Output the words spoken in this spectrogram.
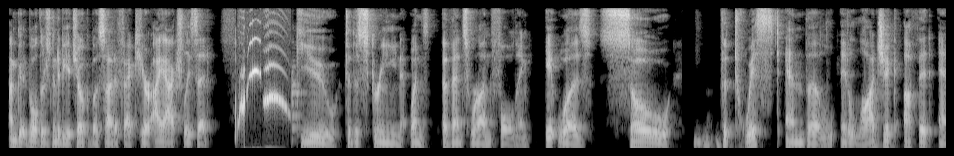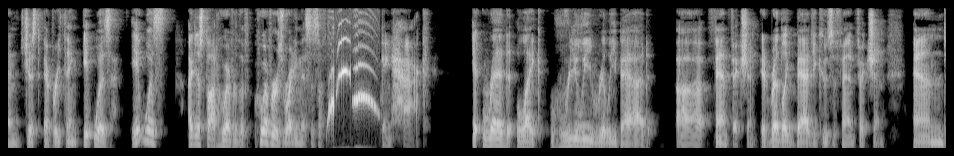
I'm good. Well, there's going to be a chocobo side effect here. I actually said "fuck you" to the screen when events were unfolding. It was so the twist and the logic of it and just everything. It was it was. I just thought whoever the whoever is writing this is a fucking hack. It read like really really bad uh, fan fiction. It read like bad Yakuza fan fiction, and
